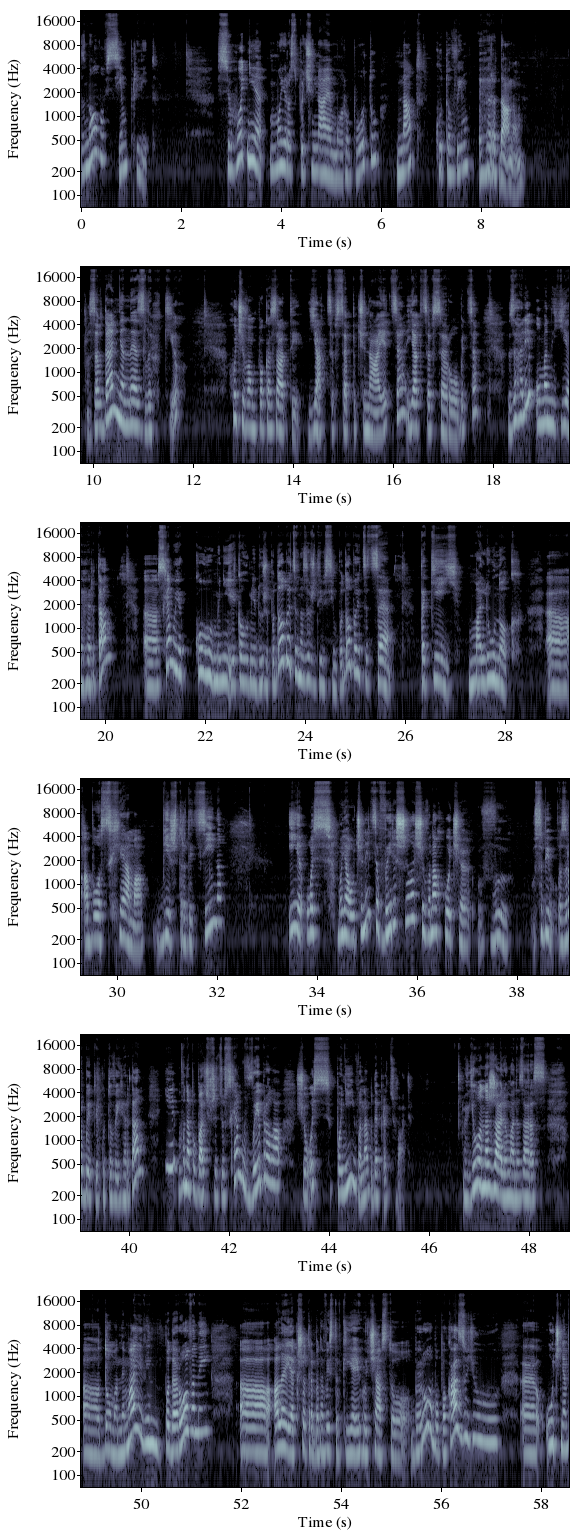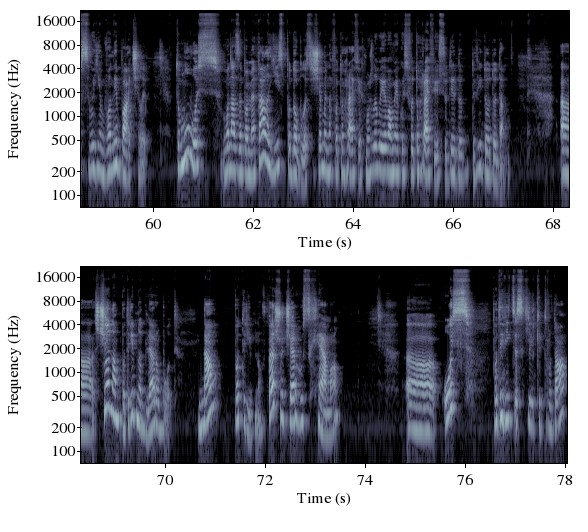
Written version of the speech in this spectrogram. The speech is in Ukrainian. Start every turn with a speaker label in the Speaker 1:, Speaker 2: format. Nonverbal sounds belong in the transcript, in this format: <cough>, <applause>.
Speaker 1: Знову всім привіт! Сьогодні ми розпочинаємо роботу над кутовим герданом. Завдання не з легких. Хочу вам показати, як це все починається, як це все робиться. Взагалі, у мене є гердан, е, схему якого мені, якого мені дуже подобається, вона завжди всім подобається. Це такий малюнок або схема більш традиційна. І ось моя учениця вирішила, що вона хоче в собі зробити кутовий гердан, і вона, побачивши цю схему, вибрала, що ось по ній вона буде працювати. Його, на жаль, у мене зараз вдома немає, він подарований. А, але якщо треба на виставки, я його часто беру або показую е, учням своїм, вони бачили. Тому ось вона запам'ятала, їй сподобалося. Ще ми на фотографіях, можливо, я вам якусь фотографію сюди до, до відео додам. Що нам потрібно для роботи? Нам потрібно в першу чергу схема. А, ось подивіться, скільки труда.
